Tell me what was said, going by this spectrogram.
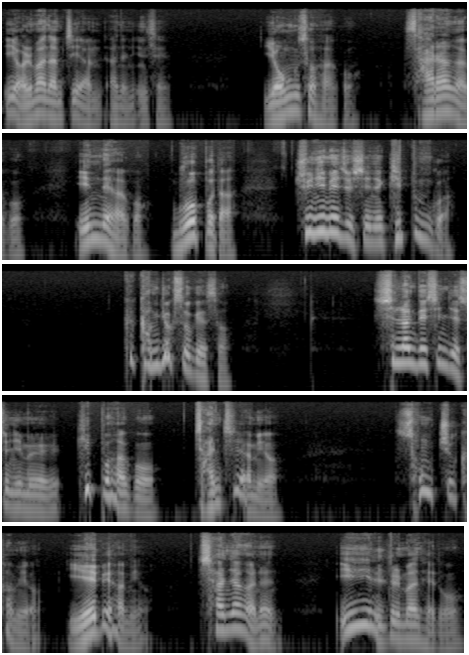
이 얼마 남지 않은 인생 용서하고 사랑하고 인내하고 무엇보다 주님의 주시는 기쁨과 그 감격 속에서 신랑 대신 예수님을 기뻐하고 잔치하며 송축하며 예배하며 찬양하는 이 일들만 해도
